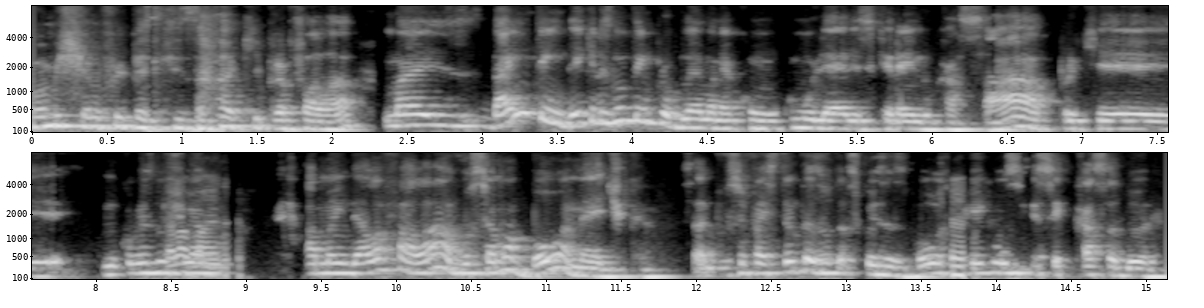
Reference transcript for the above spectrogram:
Amish, eu não fui pesquisar aqui pra falar, mas dá a entender que eles não têm problema, né, com, com mulheres querendo caçar, porque no começo do Ela filme vai, né? a mãe dela fala: ah, você é uma boa médica, sabe? Você faz tantas outras coisas boas, por que, que você quer ser caçadora?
